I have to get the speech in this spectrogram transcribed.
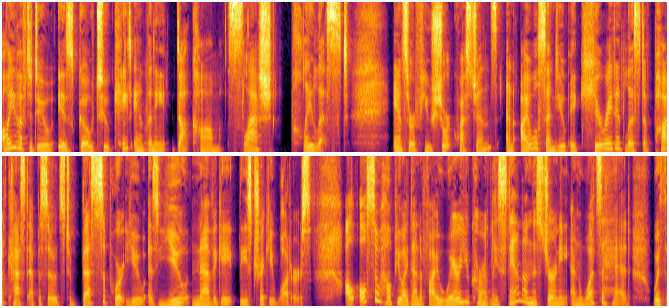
All you have to do is go to kateanthony.com slash playlist answer a few short questions, and I will send you a curated list of podcast episodes to best support you as you navigate these tricky waters. I'll also help you identify where you currently stand on this journey and what's ahead with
